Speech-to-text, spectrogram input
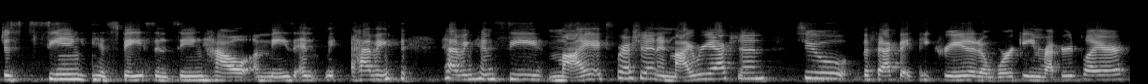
just seeing his face and seeing how amazing and having having him see my expression and my reaction to the fact that he created a working record player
